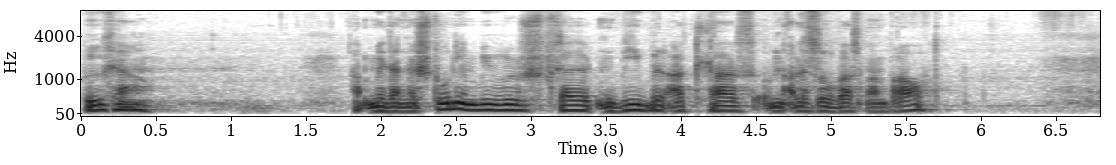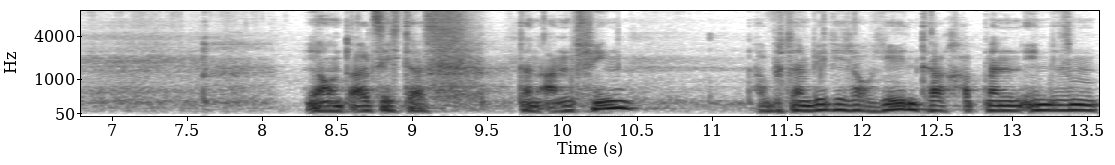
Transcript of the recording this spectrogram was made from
Bücher. Habe mir dann eine Studienbibel bestellt, einen Bibelatlas und alles so, was man braucht. Ja, und als ich das dann anfing, habe ich dann wirklich auch jeden Tag, habe dann in diesem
